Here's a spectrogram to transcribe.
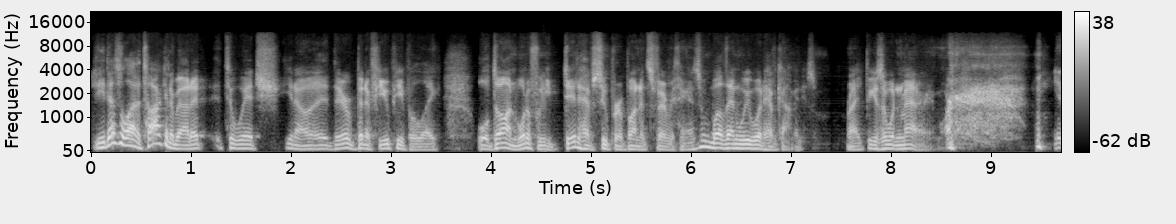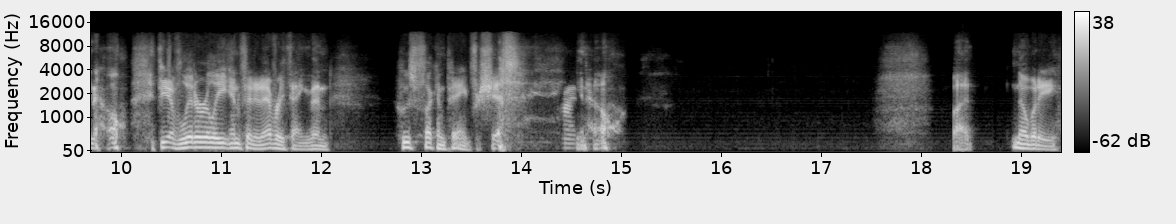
he does a lot of talking about it to which you know there have been a few people like well don what if we did have superabundance of everything? I said well then we would have communism right? Because it wouldn't matter anymore. You know if you have literally infinite everything then who's fucking paying for shit? Right. you know? But nobody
